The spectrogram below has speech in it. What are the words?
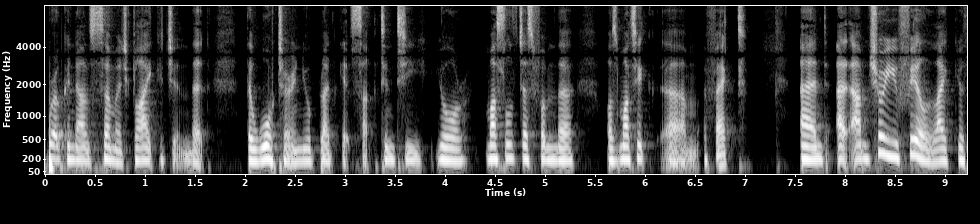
broken down so much glycogen that the water in your blood gets sucked into your muscles just from the osmotic um, effect. And I'm sure you feel like your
